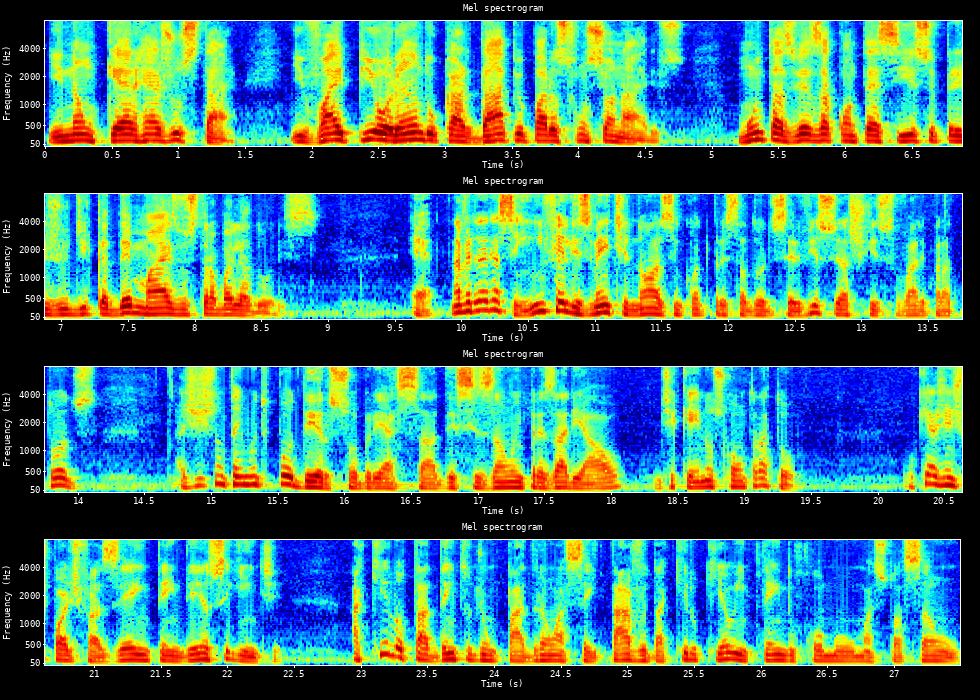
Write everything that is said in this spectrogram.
e não quer reajustar e vai piorando o cardápio para os funcionários? Muitas vezes acontece isso e prejudica demais os trabalhadores. É, na verdade, assim, infelizmente nós, enquanto prestador de serviço, e acho que isso vale para todos, a gente não tem muito poder sobre essa decisão empresarial de quem nos contratou. O que a gente pode fazer é entender o seguinte: aquilo está dentro de um padrão aceitável daquilo que eu entendo como uma situação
